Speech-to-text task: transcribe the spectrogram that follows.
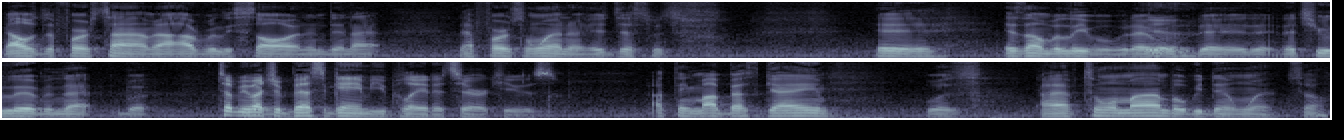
that was the first time that I really saw it. And then that that first winter, it just was. It, it's unbelievable that, Yeah. that, that that you live in that. But Tell me about your best game you played at Syracuse. I think my best game was I have two in mind, but we didn't win. So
